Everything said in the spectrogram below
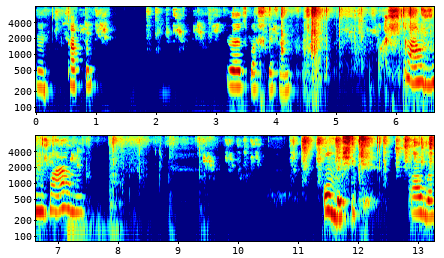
Hı, taktım. Evet başka efendim. Başka arzunuz var mı? 15'lik aldım.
